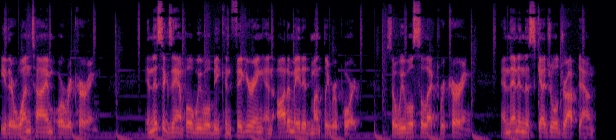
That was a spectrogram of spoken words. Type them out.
either one-time or recurring. In this example, we will be configuring an automated monthly report, so we will select recurring, and then in the schedule dropdown,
